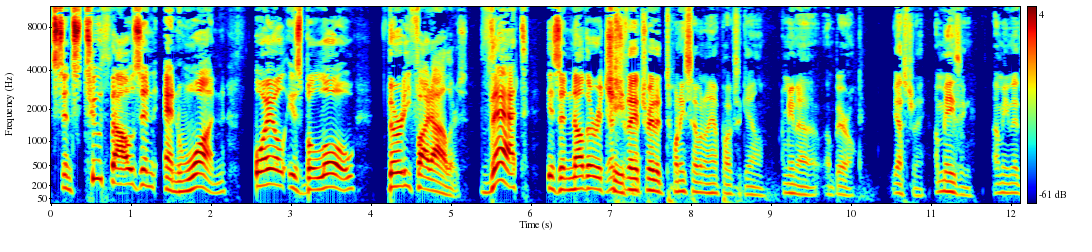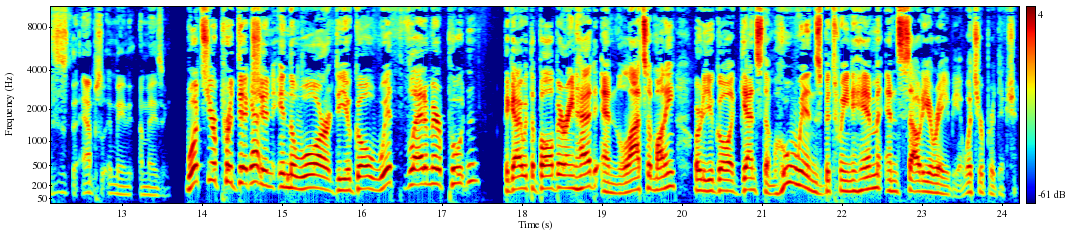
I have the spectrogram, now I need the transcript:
since 2001, oil is below $35. That is another Yesterday, achievement. it traded twenty-seven and a half bucks a gallon. I mean, a, a barrel. Yesterday, amazing. I mean, this is the absolutely amazing. What's your prediction in the war? Do you go with Vladimir Putin, the guy with the ball bearing head and lots of money, or do you go against him? Who wins between him and Saudi Arabia? What's your prediction?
